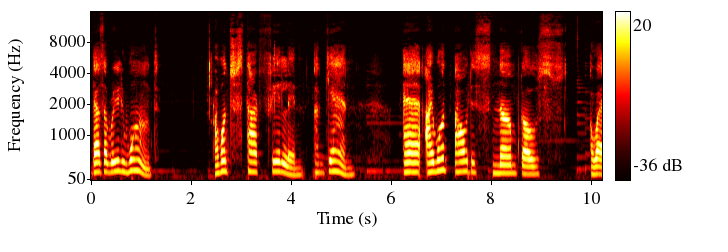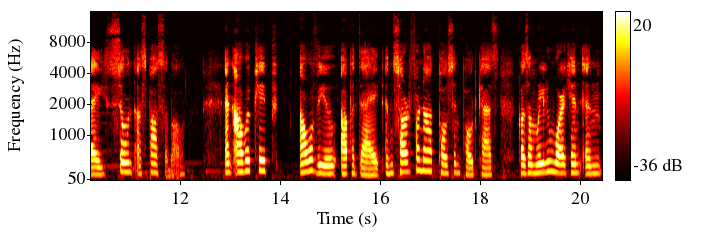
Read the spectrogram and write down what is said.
That's I really want. I want to start feeling again. And I want all this numb goes away soon as possible and I will keep our view up to date. I'm sorry for not posting podcasts because I'm really working and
